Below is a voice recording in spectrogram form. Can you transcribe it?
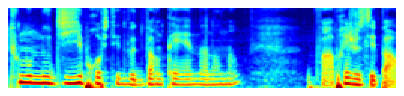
Tout le monde nous dit profitez de votre vingtaine, nan, Enfin après je sais pas,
